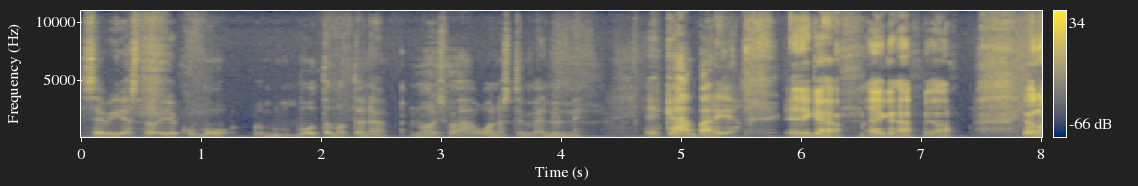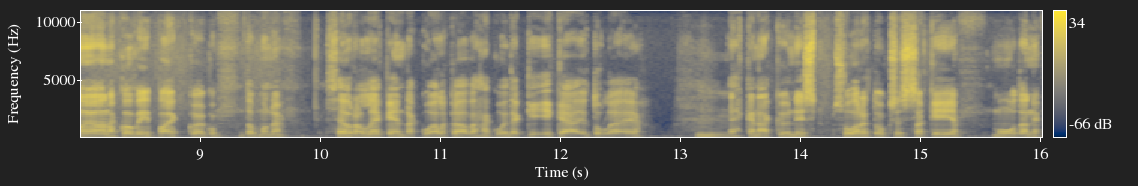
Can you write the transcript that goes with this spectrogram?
Sevillasta joku muu, muutama tönö olisi vähän huonosti mennyt, niin ehkä hän pärjää. Eiköhän, eiköhän, joo. Joo, no on aina kovia paikkoja, kun tommonen seuran legenda, kun alkaa vähän kuitenkin ikää jo tulee ja mm. ehkä näkyy niissä suorituksissakin ja muuta, niin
